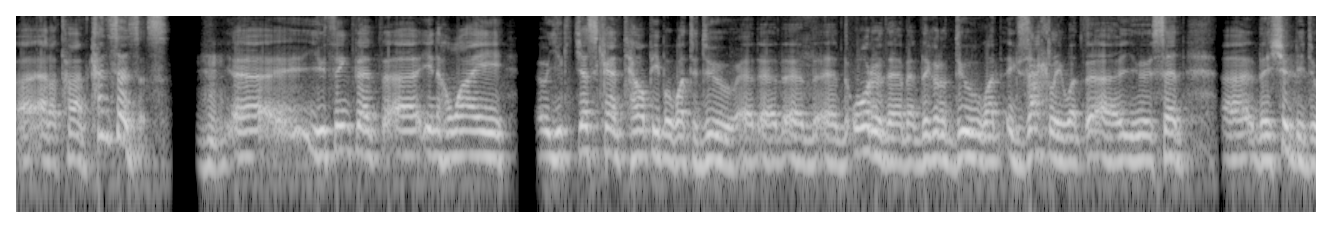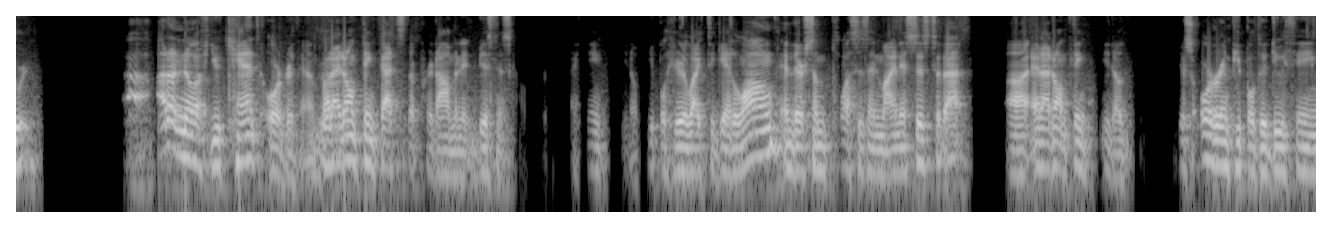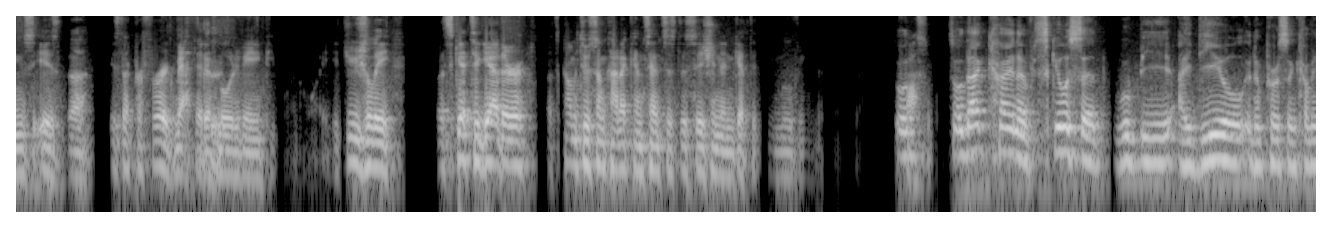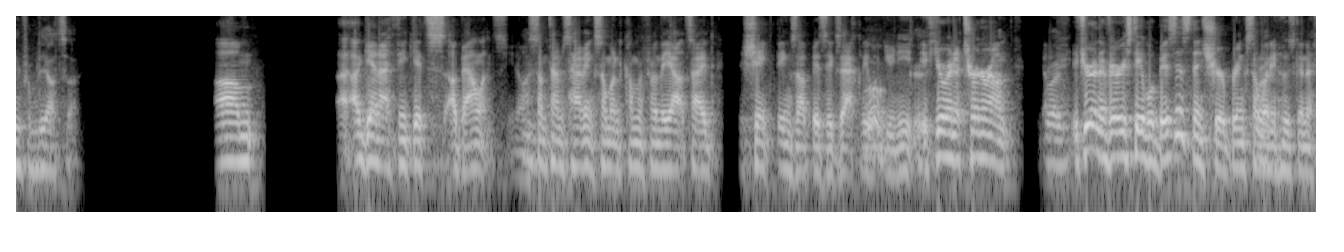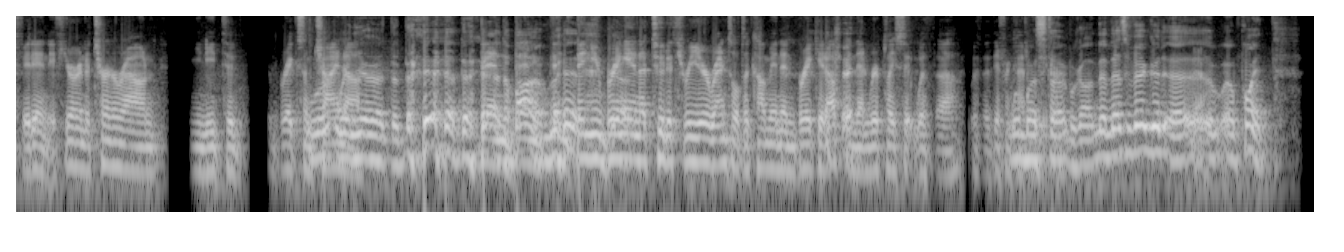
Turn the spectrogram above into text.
uh, at a time. Consensus. Mm-hmm. Uh, you think that uh, in Hawaii, Oh, you just can't tell people what to do and, and, and order them, and they're going to do what exactly what uh, you said uh, they should be doing. I don't know if you can't order them, but I don't think that's the predominant business culture. I think you know, people here like to get along, and there's some pluses and minuses to that. Uh, and I don't think you know, just ordering people to do things is the is the preferred method of motivating people in Hawaii. It's usually let's get together, let's come to some kind of consensus decision, and get the team moving. So, Possible. so that kind of skill set would be ideal in a person coming from the outside. Um, again, I think it's a balance. You know, sometimes having someone coming from the outside to shake things up is exactly Oh, what you need. okay. If you're in a turnaround, Right. if you're in a very stable business, then sure, bring someone in Right. who's going to fit in. If you're in a turnaround, you need to break some china. When you're at the, the, then, at the bottom. then, then, then you bring Yeah. in a two to three year rental to come in and break it up and then replace it with a, with a different We kind must of leader. start working on. That's a very good uh, uh, point.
